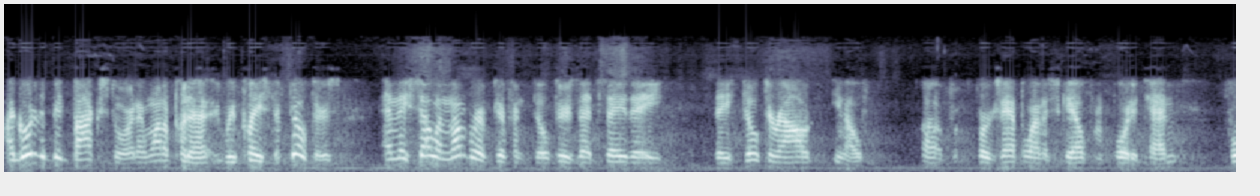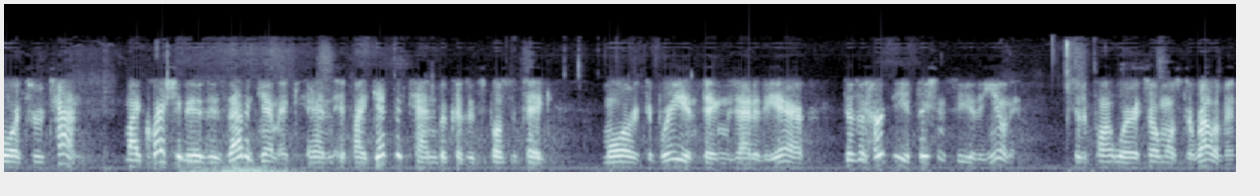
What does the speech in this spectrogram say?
I go to the big box store and I want to put a replace the filters, and they sell a number of different filters that say they they filter out, you know, uh, f- for example, on a scale from four to ten, four through ten. My question is, is that a gimmick? And if I get the ten because it's supposed to take more debris and things out of the air, does it hurt the efficiency of the unit to the point where it's almost irrelevant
